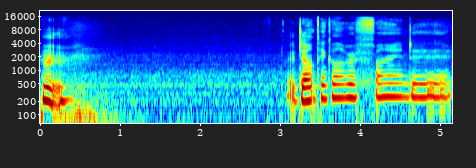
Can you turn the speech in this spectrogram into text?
Hmm. I don't think I'll ever find it.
